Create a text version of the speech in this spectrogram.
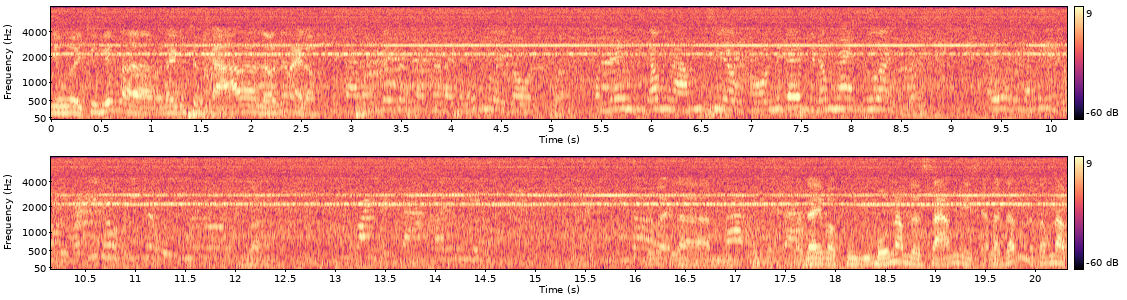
Nhiều người chưa biết là ở đây có chợ cá lớn thế này đâu Cá lớn bây giờ là là là hết người rồi vâng Còn đêm thì đông lắm, chiều tối mới đêm mới đông hẹn người. Vâng. Đây là nó nghỉ rồi, có ít thôi, ít rồi buổi trưa thôi. Vâng. Quay phải sáng, quay như vậy là ở đây vào khung 4 5 giờ sáng thì sẽ là rất là tấp nập.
